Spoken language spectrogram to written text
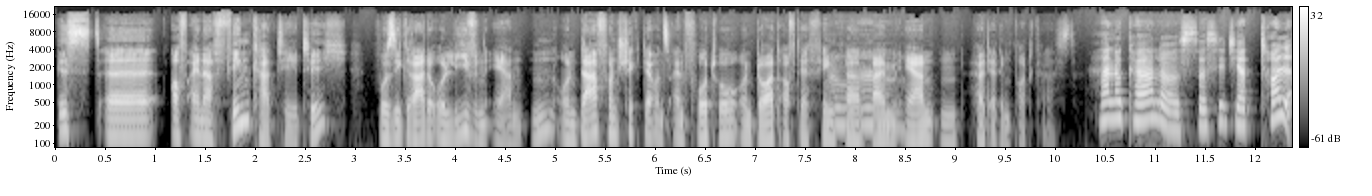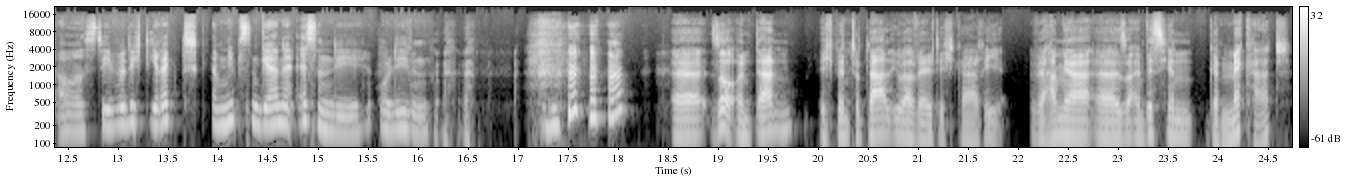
ist äh, auf einer Finca tätig, wo sie gerade Oliven ernten. Und davon schickt er uns ein Foto und dort auf der Finca oh, wow. beim Ernten hört er den Podcast. Hallo Carlos, das sieht ja toll aus. Die würde ich direkt am liebsten gerne essen, die Oliven. äh, so, und dann, ich bin total überwältigt, Kari. Wir haben ja äh, so ein bisschen gemeckert,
